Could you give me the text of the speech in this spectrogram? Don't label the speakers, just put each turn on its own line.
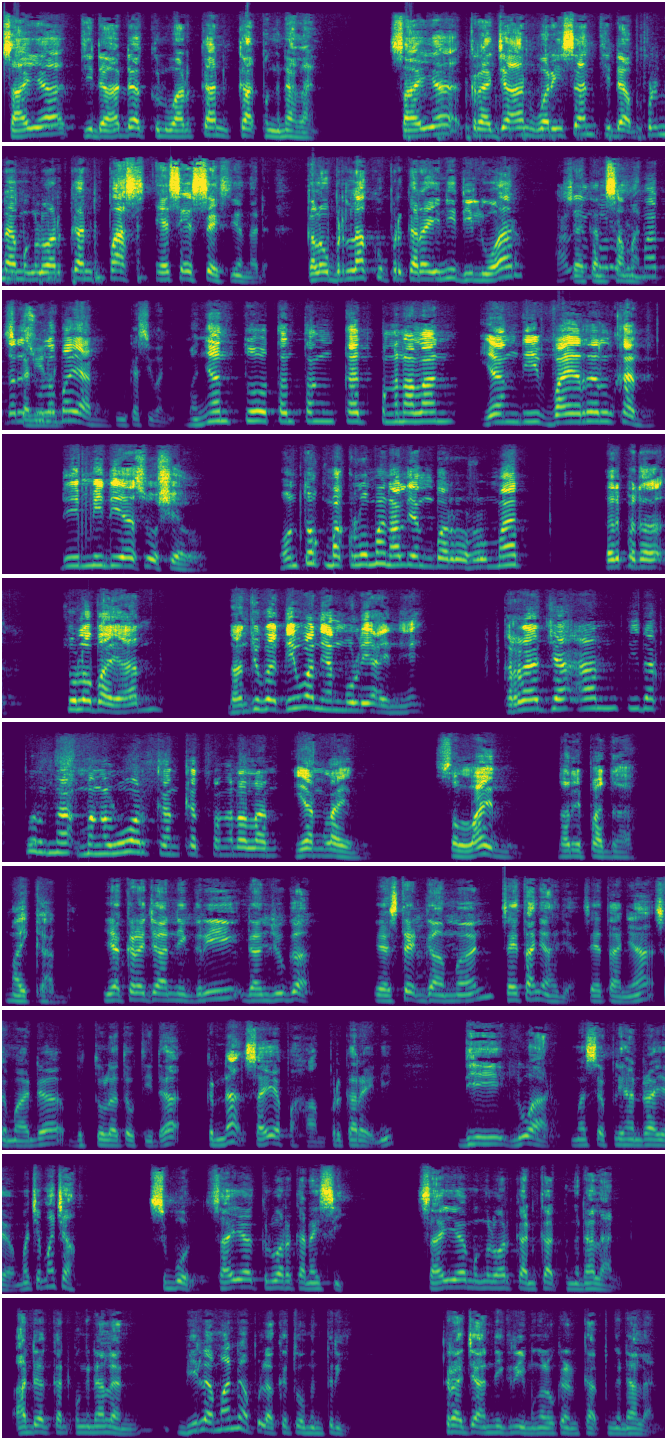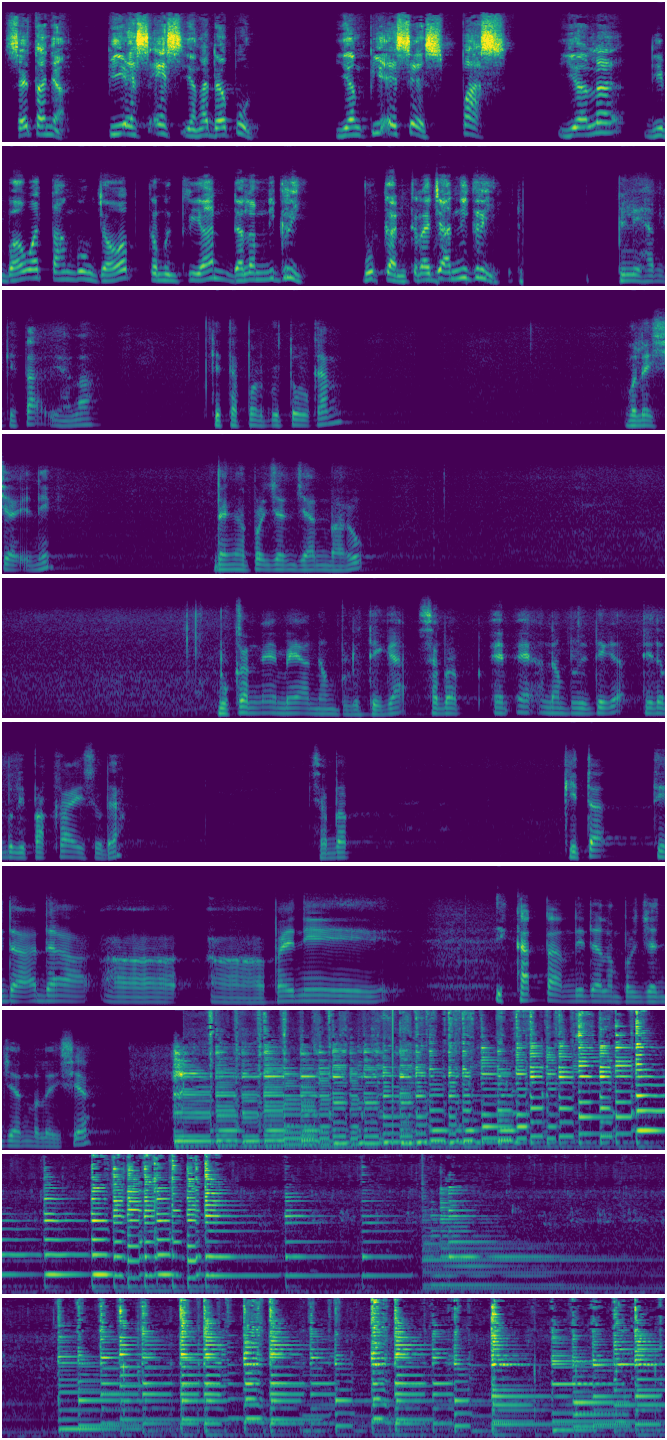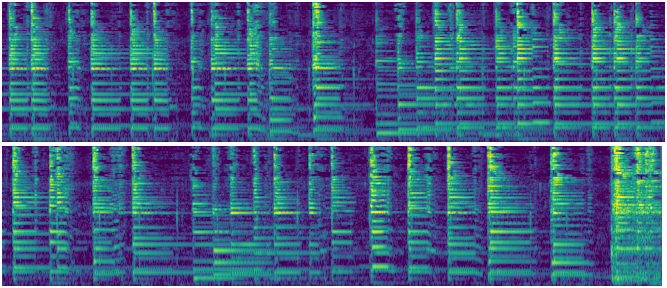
Saya tidak ada keluarkan kad pengenalan. Saya kerajaan warisan tidak pernah mengeluarkan pas SSS yang ada. Kalau berlaku perkara ini di luar,
Hal
saya akan saman.
dari. Sulabayan.
Terima kasih banyak.
menyentuh tentang kad pengenalan yang diviralkan di media sosial. Untuk makluman hal yang berhormat daripada Sulabayan dan juga Dewan yang mulia ini, kerajaan tidak pernah mengeluarkan kad pengenalan yang lain selain daripada MyCard.
Ya kerajaan negeri dan juga ya state government, saya tanya saja. Saya tanya sama ada betul atau tidak. Kerana saya faham perkara ini di luar masa pilihan raya macam-macam. Sebut, saya keluarkan IC. Saya mengeluarkan kad pengenalan. Ada kad pengenalan. Bila mana pula ketua menteri kerajaan negeri mengeluarkan kad pengenalan? Saya tanya, PSS yang ada pun. Yang PSS PAS ialah di bawah tanggungjawab Kementerian Dalam Negeri, bukan kerajaan negeri.
Pilihan kita ialah kita perbetulkan Malaysia ini dengan perjanjian baru. Bukan MA 63 sebab MA 63 tidak boleh pakai sudah. Sebab kita tidak ada uh, uh, apa ini ikatan di dalam perjanjian Malaysia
